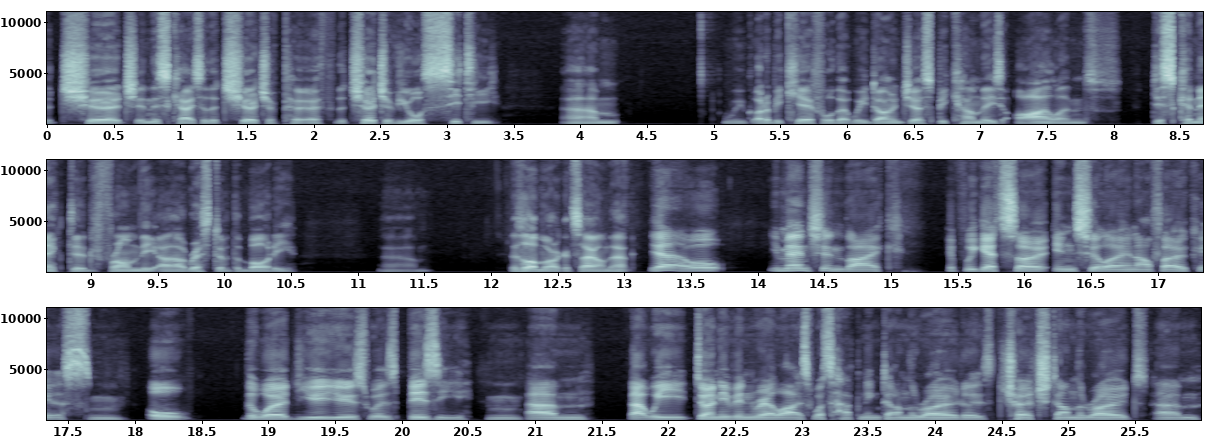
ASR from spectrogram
the church, in this case, of the Church of Perth, the church of your city. Um, we've got to be careful that we don't just become these islands disconnected from the uh, rest of the body. Um, there's a lot more I could say on that. Yeah. Well, you mentioned like if we get so insular in our focus, Mm, or the word you used was busy, mm. um, that we don't even realize what's happening down the road or church down the road. Um,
